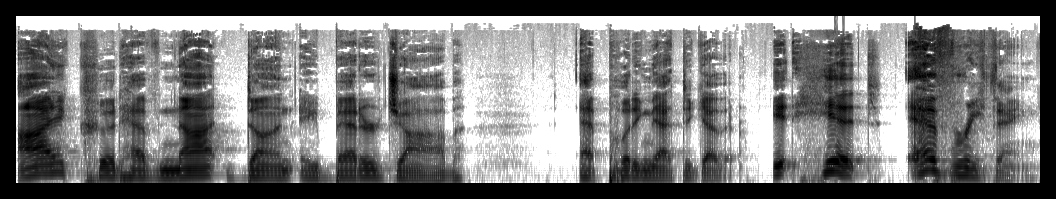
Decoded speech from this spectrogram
I could have not done a better job at putting that together. It hit everything,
